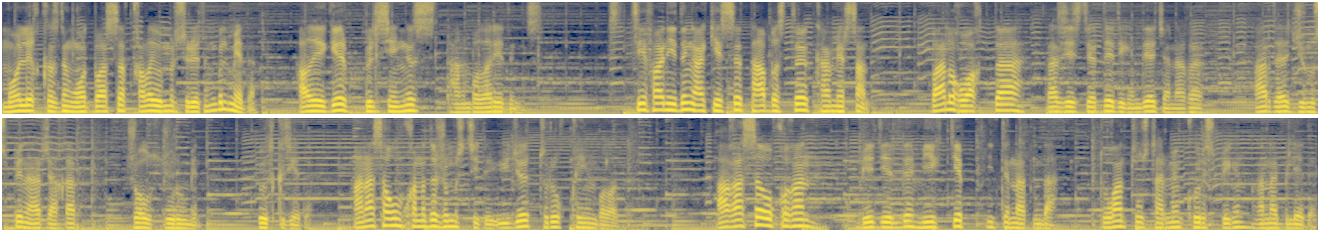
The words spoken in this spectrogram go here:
Молли қыздың отбасы қалай өмір сүретінін білмеді. Ал егер білсеңіз таң болар едіңіз. Стефанидің әкесі табысты коммерсант. Барлық уақытта разъездерде дегенде жаңағы әрдайым жұмыспен әр жаққа жол жүрумен өткізеді. Анасы ауруханада жұмыс істейді үйде тұру қиын болады. Ағасы оқыған беделді мектеп интернатында туған туыстарымен көріспеген ғана біледі.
